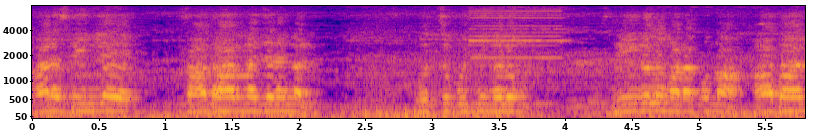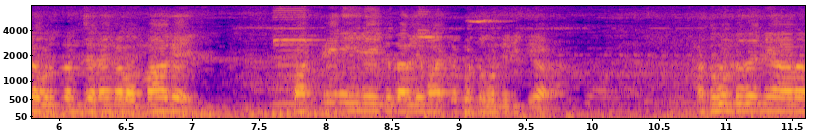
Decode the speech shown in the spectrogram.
പാലസ്തീനിലെ സാധാരണ ജനങ്ങൾ കൊച്ചു കുഞ്ഞുങ്ങളും സ്ത്രീകളും അടങ്ങുന്ന ആപാലവൃത്തം ജനങ്ങൾ ഒന്നാകെ പട്ടിണിയിലേക്ക് തള്ളി മാറ്റപ്പെട്ടുകൊണ്ടിരിക്കുകയാണ്. അതുകൊണ്ട് തന്നെയാണ്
